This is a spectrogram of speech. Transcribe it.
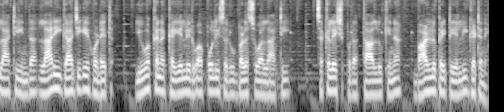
ಲಾಠಿಯಿಂದ ಲಾರಿ ಗಾಜಿಗೆ ಹೊಡೆದ ಯುವಕನ ಕೈಯಲ್ಲಿರುವ ಪೊಲೀಸರು ಬಳಸುವ ಲಾಠಿ, ಸಕಲೇಶ್ಪುರ ತಾಲೂಕಿನ ಬಾಳ್ಲುಪೇಟೆಯಲ್ಲಿ ಘಟನೆ.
